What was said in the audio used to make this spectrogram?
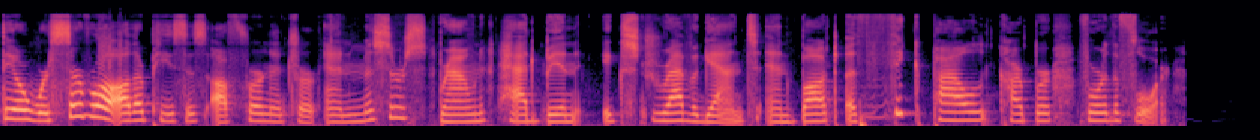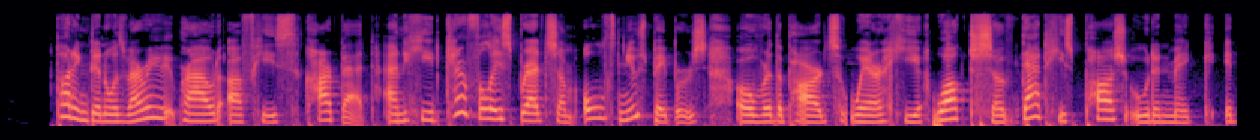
There were several other pieces of furniture, and Mrs. Brown had been extravagant and bought a thick pile carpet for the floor. Paddington was very proud of his carpet, and he'd carefully spread some old newspapers over the parts where he walked so that his paws wouldn't make it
